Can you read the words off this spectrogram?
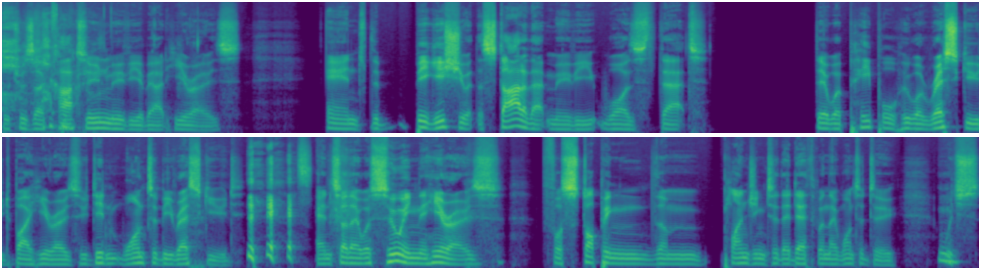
which was a cartoon movie about heroes. And the big issue at the start of that movie was that there were people who were rescued by heroes who didn't want to be rescued. yes. And so they were suing the heroes for stopping them plunging to their death when they wanted to, Mm. which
